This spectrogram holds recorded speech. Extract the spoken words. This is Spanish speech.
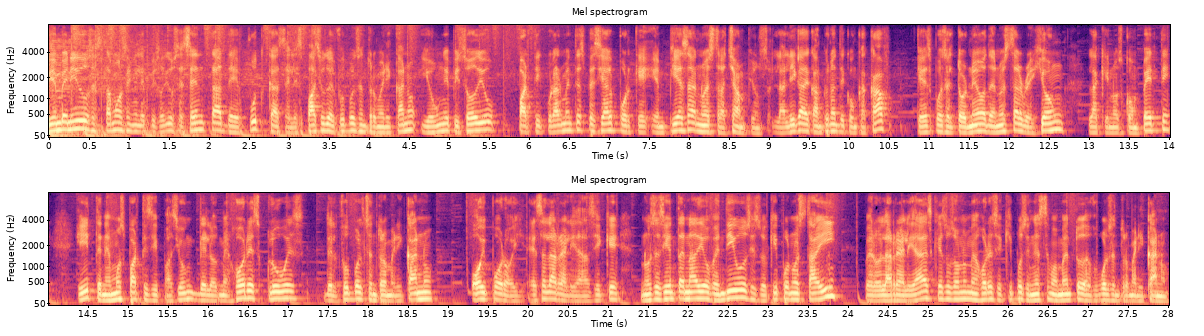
Bienvenidos, estamos en el episodio 60 de Footcast, el espacio del fútbol centroamericano y un episodio particularmente especial porque empieza nuestra Champions, la Liga de Campeones de CONCACAF, que es pues el torneo de nuestra región, la que nos compete y tenemos participación de los mejores clubes del fútbol centroamericano hoy por hoy. Esa es la realidad, así que no se sienta nadie ofendido si su equipo no está ahí, pero la realidad es que esos son los mejores equipos en este momento del fútbol centroamericano.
